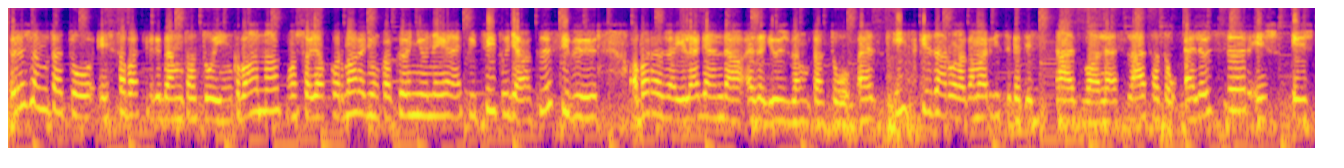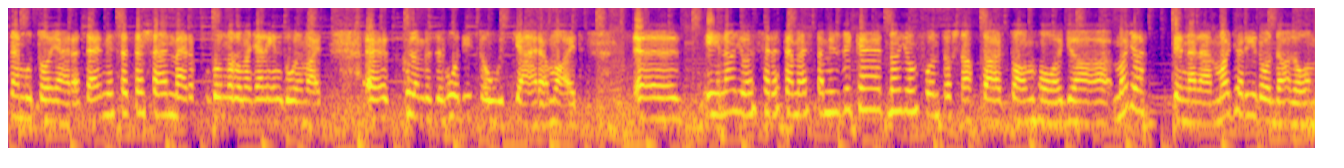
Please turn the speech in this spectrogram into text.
ősbemutató és szabadtéri bemutatóink vannak. Most, hogy akkor maradjunk a könnyűnél egy picit, ugye a kőszívű, a barazsai legenda, ez egy ősbemutató. Ez itt kizárólag a Margit-szigeti Színházban lesz látható először, és, és nem utoljára természetesen, mert gondolom, hogy elindul majd különböző hódító útjára majd. Én nagyon szeretem ezt a műzikát, nagyon fontosnak tartom, hogy a magyar történelem, magyar irodalom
